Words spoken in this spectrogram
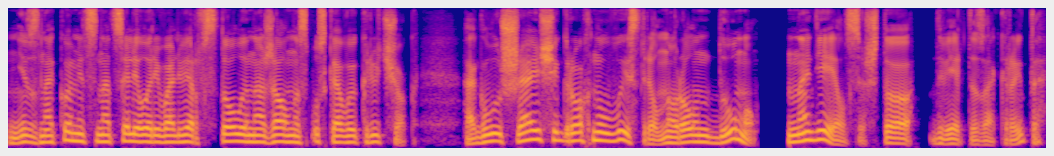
Незнакомец нацелил револьвер в стол и нажал на спусковой крючок. Оглушающе грохнул выстрел, но Роланд думал, надеялся, что дверь-то закрыта,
